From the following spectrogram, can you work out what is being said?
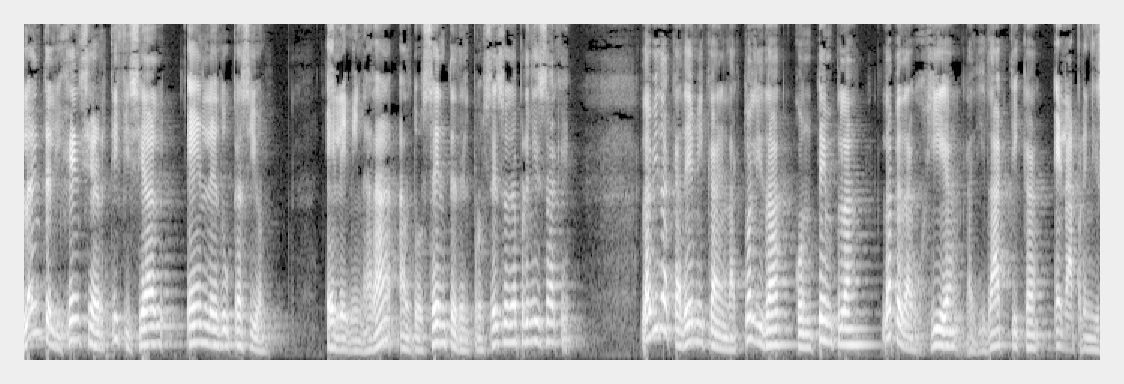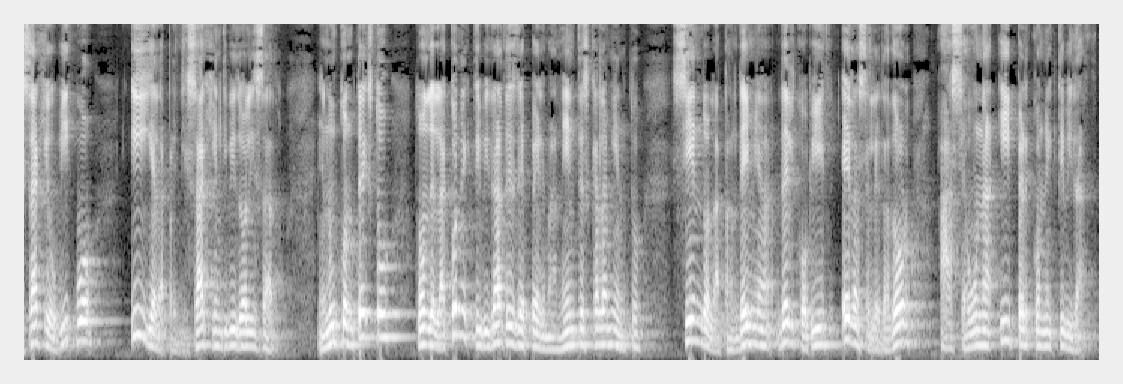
La inteligencia artificial en la educación eliminará al docente del proceso de aprendizaje. La vida académica en la actualidad contempla la pedagogía, la didáctica, el aprendizaje ubicuo y el aprendizaje individualizado, en un contexto donde la conectividad es de permanente escalamiento, siendo la pandemia del COVID el acelerador hacia una hiperconectividad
